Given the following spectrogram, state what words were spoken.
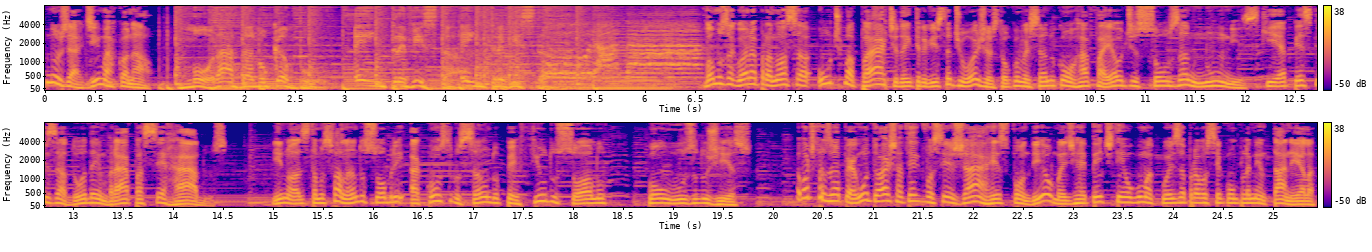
no Jardim Marconal. Morada no Campo. Entrevista. Entrevista. Vamos agora para a nossa última parte da entrevista de hoje. Eu estou conversando com o Rafael de Souza Nunes, que é pesquisador da Embrapa Cerrados. E nós estamos falando sobre a construção do perfil do solo com o uso do gesso. Eu vou te fazer uma pergunta, eu acho até que você já respondeu, mas de repente tem alguma coisa para você complementar nela.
